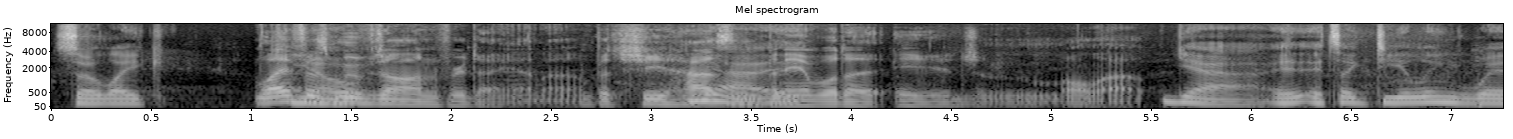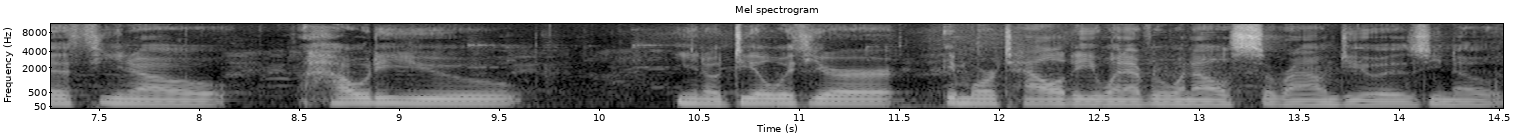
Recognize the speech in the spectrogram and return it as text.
so like Life has know- moved on for Diana, but she hasn't Yeah, been it- able to age and all that. yeah it, it's like dealing with you know how do you you know deal with your immortality when everyone else around you is you know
